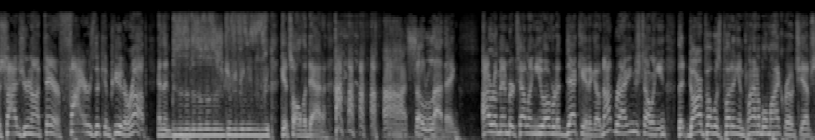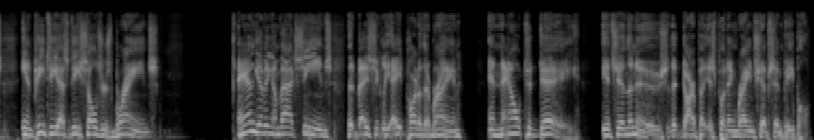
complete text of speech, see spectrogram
decides you're not there, fires the computer up, and then gets all the data. so loving. I remember telling you over a decade ago, not bragging, just telling you, that DARPA was putting implantable microchips in PTSD soldiers' brains and giving them vaccines that basically ate part of their brain. And now today, it's in the news that DARPA is putting brain chips in people.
